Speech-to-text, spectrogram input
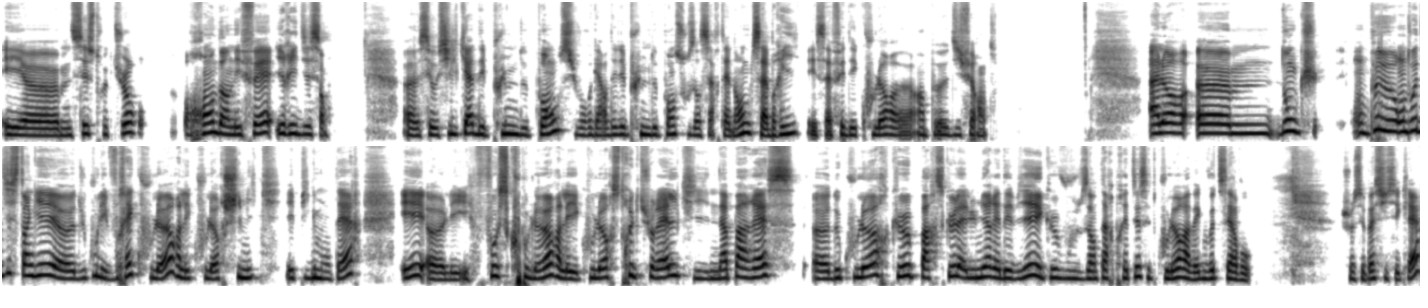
Et ces structures rendent un effet iridescent. c'est aussi le cas des plumes de pan. Si vous regardez les plumes de pan sous un certain angle, ça brille et ça fait des couleurs un peu différentes. Alors, euh, donc, on, peut, on doit distinguer euh, du coup les vraies couleurs, les couleurs chimiques et pigmentaires, et euh, les fausses couleurs, les couleurs structurelles qui n'apparaissent de couleur que parce que la lumière est déviée et que vous interprétez cette couleur avec votre cerveau. Je ne sais pas si c'est clair.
